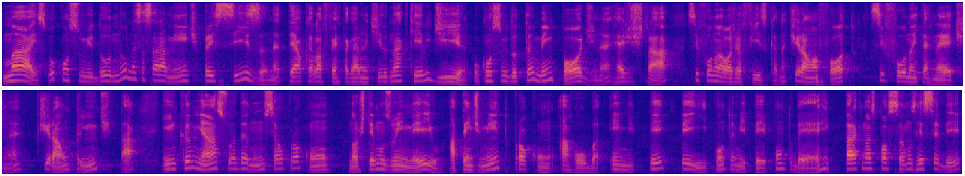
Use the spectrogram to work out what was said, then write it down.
mas o consumidor não necessariamente precisa né, ter aquela oferta garantida naquele dia. O consumidor também pode né, registrar, se for na loja física, né, tirar uma foto, se for na internet, né, tirar um print tá, e encaminhar sua denúncia ao PROCON nós temos um e-mail atendimentoprocon@mppi.mp.br para que nós possamos receber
